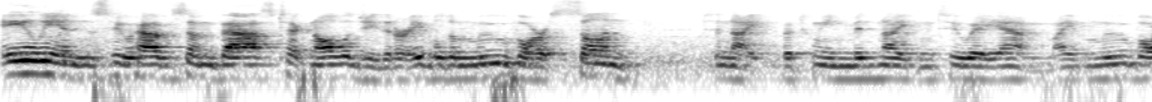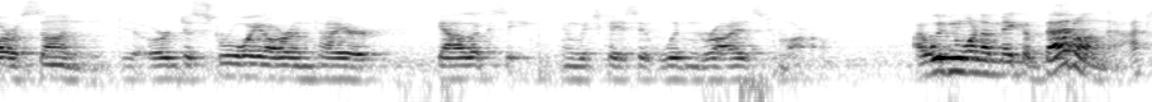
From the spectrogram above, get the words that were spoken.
Aliens who have some vast technology that are able to move our sun tonight between midnight and 2 a.m. might move our sun or destroy our entire galaxy, in which case it wouldn't rise tomorrow. I wouldn't want to make a bet on that,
